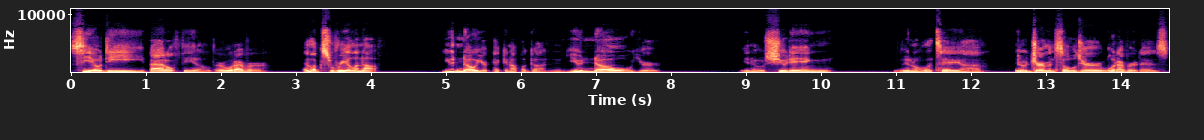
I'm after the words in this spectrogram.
COD, Battlefield, or whatever, it looks real enough. You know you're picking up a gun. You know you're you know, shooting, you know, let's say, uh, you know, German soldier, whatever it is,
